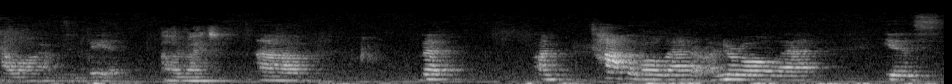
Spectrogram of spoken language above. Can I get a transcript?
how long I was in bed. All right. Um, but on top of all that, or under all that, is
